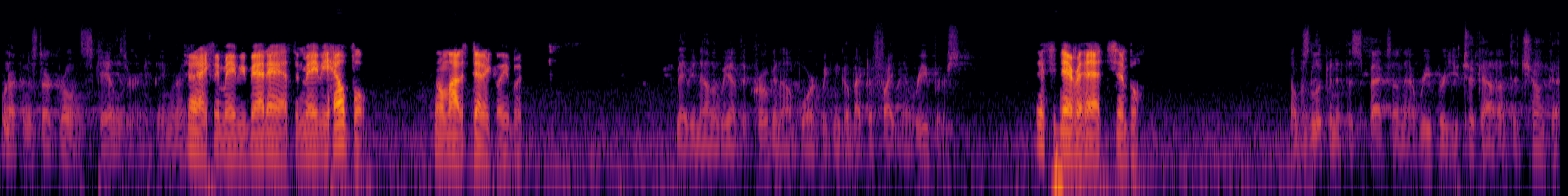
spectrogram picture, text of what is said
We're not going to start growing scales or anything, right? that actually may be badass and may be helpful. Well, not aesthetically, but Maybe now that we have the Krogan on board, we can go back to fighting the Reapers. it's never that simple. I was looking at the specs on that Reaper you took out on Tuchanka.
